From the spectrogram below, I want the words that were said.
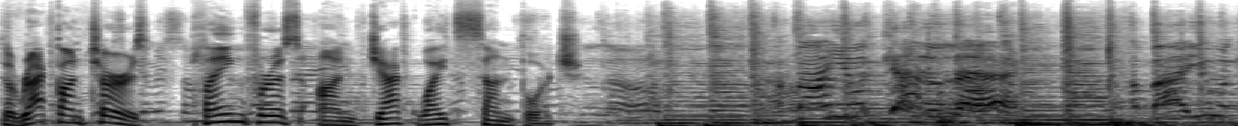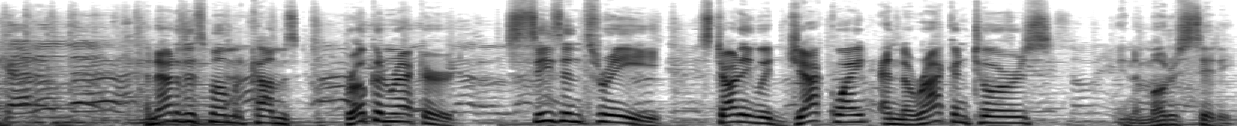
the raconteurs playing for us on Jack White's sun porch. I'll buy you a Cadillac. I'll buy you a Cadillac. And out of this moment comes Broken Record, Season 3, starting with Jack White and the Raconteurs in the Motor City.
